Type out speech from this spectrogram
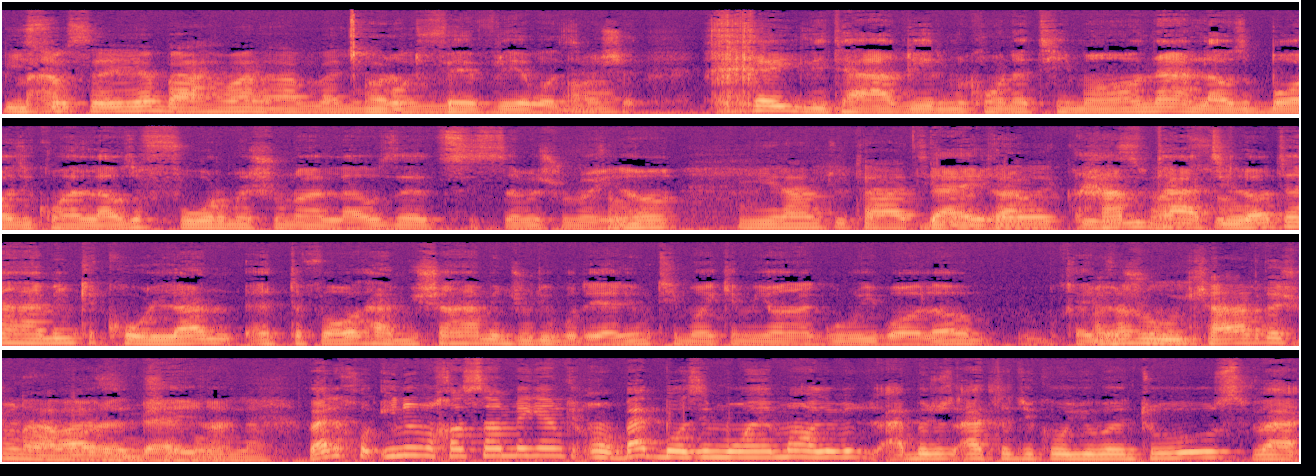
23 بهمن اولین آره بازی. فوریه بازی میشه. خیلی تغییر می‌کنه تیما نه لحاظ بازی کنن لحاظ فرمشون و لحاظ سیستمشون و اینا. میرن تو تعطیلات هم تعطیلات همین که کلا اتفاقات همیشه همین جوری بوده. یعنی اون تیمایی که میان گروهی بالا خیلی روی کردشون عوض آره میشه ولی خب اینو می‌خواستم بگم که بعد بازی مهمه حالا به جز اتلتیکو یوونتوس و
